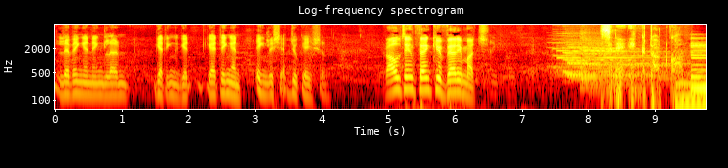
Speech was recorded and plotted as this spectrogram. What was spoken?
living in England, getting, get, getting an English education. Rahul Singh, thank you very much. Cineinc.com.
